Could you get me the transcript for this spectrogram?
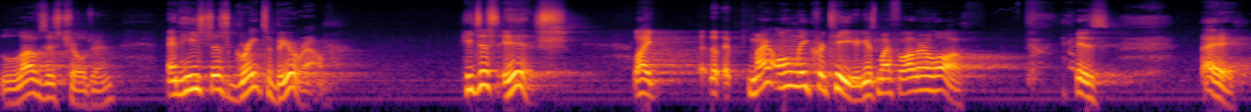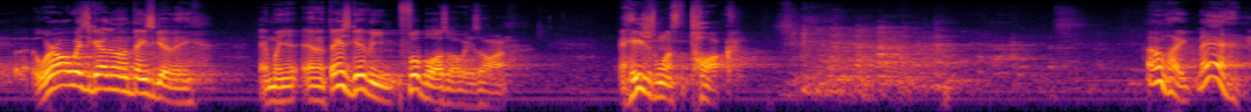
loves his children. And he's just great to be around. He just is. Like, my only critique against my father in law is hey, we're always together on Thanksgiving. And when and on Thanksgiving, football is always on. And he just wants to talk. I'm like, man,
